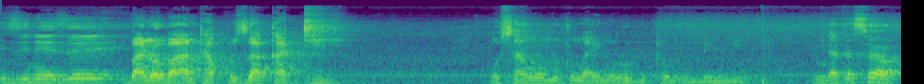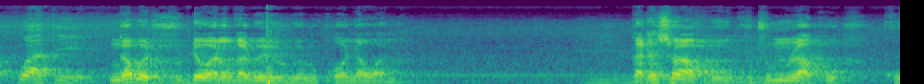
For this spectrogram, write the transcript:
zino eze bano bantakuza kati osanga omuntu ng'alina olubuto lunene. Nga tasobola kukwata ere nga bwe tutudde wano nga lweru lwe lukoona wano nga tasobola ku- kutunula ku ku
